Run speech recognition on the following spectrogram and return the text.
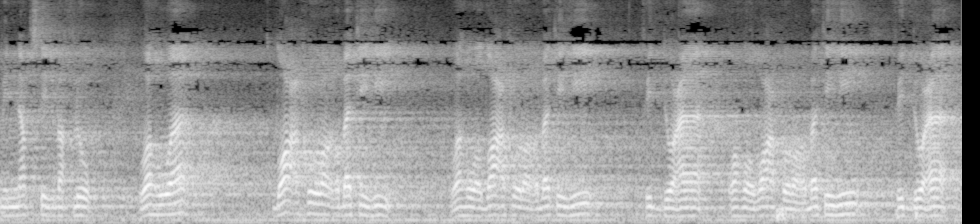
من نقص المخلوق وهو ضعف رغبته وهو ضعف رغبته في الدعاء وهو ضعف رغبته في الدعاء.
